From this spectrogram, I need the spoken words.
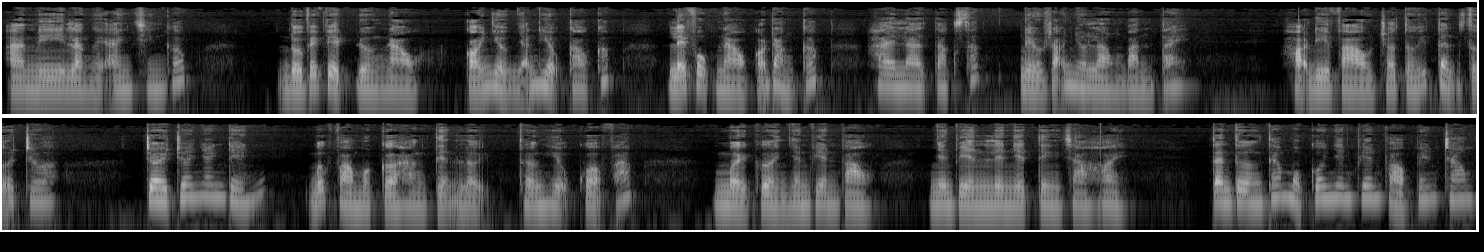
Ami là người Anh chính gốc. Đối với việc đường nào có nhiều nhãn hiệu cao cấp, lễ phục nào có đẳng cấp hay là đặc sắc đều rõ như lòng bàn tay. Họ đi vào cho tới tận giữa trưa. Trời trưa nhanh đến, bước vào một cửa hàng tiện lợi thương hiệu của Pháp. Mời cửa nhân viên vào, nhân viên liền nhiệt tình chào hỏi. Tần tường theo một cô nhân viên vào bên trong,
